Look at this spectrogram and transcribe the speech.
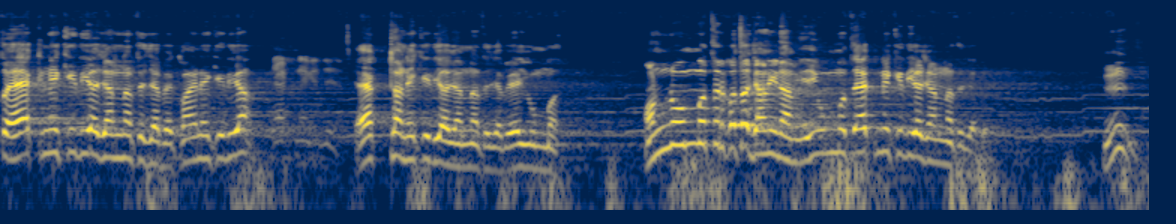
তো এক নেকি দিয়া জান্নাতে যাবে। কয় নেকি দিয়া? একটা নেকি দিয়া জান্নাতে যাবে এই উম্মত। অন্য উম্মতের কথা জানি না আমি। এই উম্মত এক নেকি দিয়া জান্নাতে যাবে। হুম?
